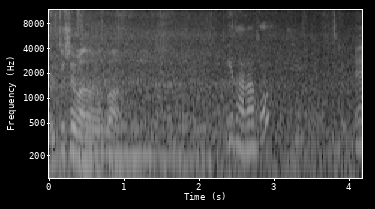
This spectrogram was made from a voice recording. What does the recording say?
열두 시에만 하나 봐. 이게 다라고? 이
